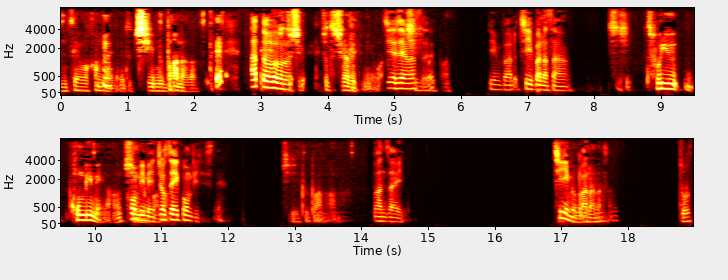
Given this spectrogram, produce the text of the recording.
全然わかんないんだけど、チームバナナって。あちょっとと、しちょっと調べてみよう。いらっしゃいます？チームバナチームバナ、チーバナさん。チそういうコンビ名なの？コンビ名、女性コンビですね。チームバナナ。漫才。チームバナナさん。ど、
